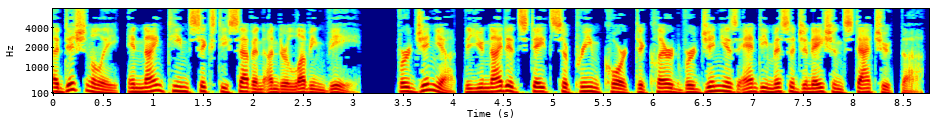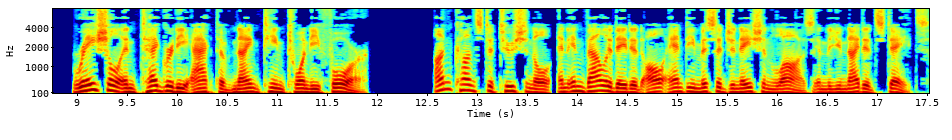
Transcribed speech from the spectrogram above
Additionally, in 1967 under Loving v. Virginia, the United States Supreme Court declared Virginia's anti-miscegenation statute, the "'Racial Integrity Act of 1924' unconstitutional, and invalidated all anti-miscegenation laws in the United States.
